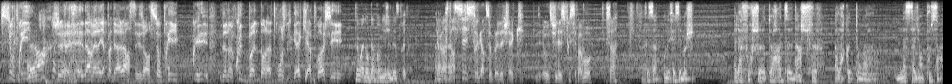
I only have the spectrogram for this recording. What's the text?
Surpris. Alors? Je... Non mais il n'y a pas de alors, c'est genre surpris, il donne un coup de botte dans la tronche du gars qui approche et... Fais-moi donc un premier jet d'esprit. Eh ben Euh, c'est un 6, regarde ce play d'échec. Au-dessus d'esprit c'est pas beau, c'est ça? C'est ça, en effet, c'est moche. La fourche te rate d'un cheveu, alors que ton euh, assaillant pousse un,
